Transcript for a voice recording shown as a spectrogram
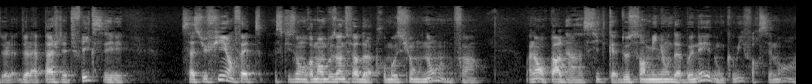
la, page Netflix. Et ça suffit en fait. Est-ce qu'ils ont vraiment besoin de faire de la promotion? Non. Enfin, voilà, on parle d'un site qui a 200 millions d'abonnés, donc oui, forcément.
